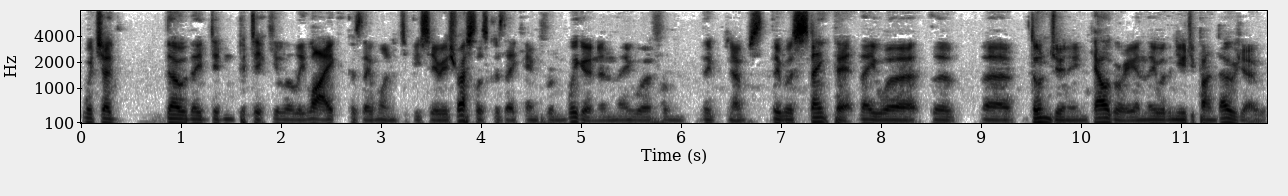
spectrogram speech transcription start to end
which I though they didn't particularly like because they wanted to be serious wrestlers because they came from Wigan and they were from the you know they were Snake Pit, they were the uh, dungeon in Calgary, and they were the New Japan Dojo,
